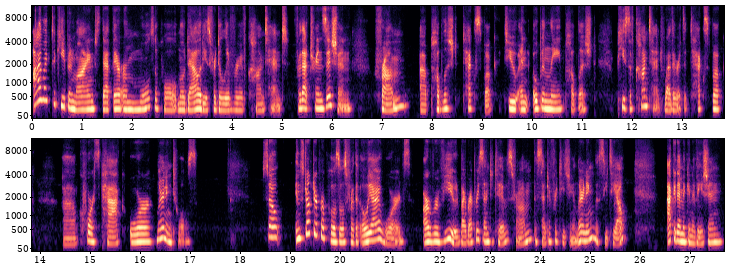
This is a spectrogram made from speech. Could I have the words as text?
I like to keep in mind that there are multiple modalities for delivery of content for that transition from a published textbook to an openly published piece of content, whether it's a textbook, uh, course pack, or learning tools. So Instructor proposals for the OEI awards are reviewed by representatives from the Center for Teaching and Learning, the CTL, Academic Innovation,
